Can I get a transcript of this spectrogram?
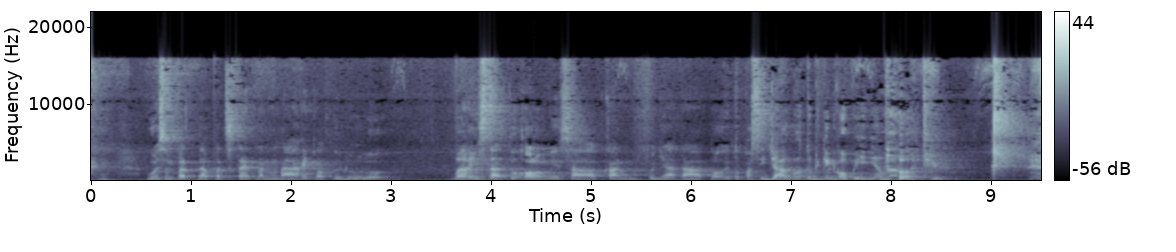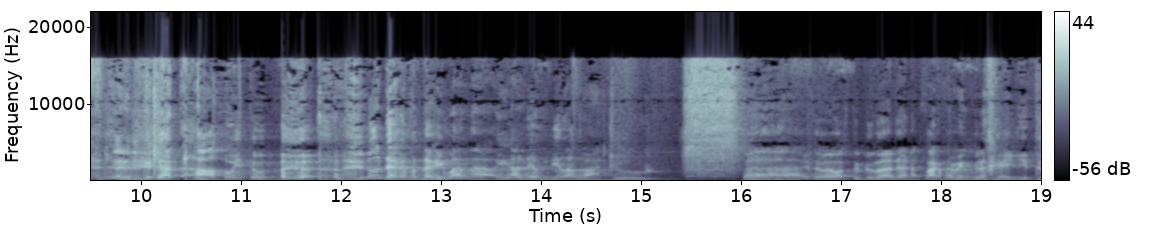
gue sempat dapat statement menarik waktu dulu. Barista tuh kalau misalkan punya tato itu pasti jago tuh bikin kopinya, waduh. Gak tahu itu. Lu udah dapat dari mana? Iya ada yang bilang, aduh. Ah, itu waktu dulu ada anak part yang bilang kayak gitu.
